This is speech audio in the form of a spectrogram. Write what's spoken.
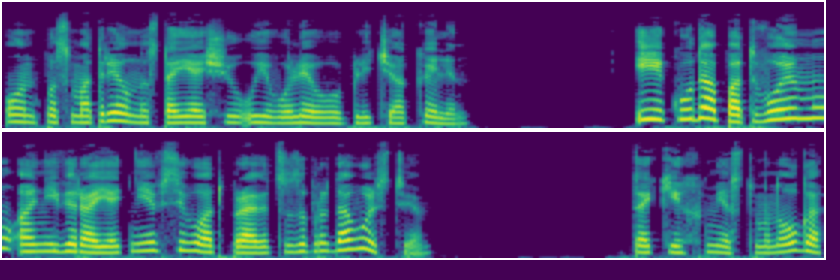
Он посмотрел на стоящую у его левого плеча Кэлен. «И куда, по-твоему, они, вероятнее всего, отправятся за продовольствием?» «Таких мест много»,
